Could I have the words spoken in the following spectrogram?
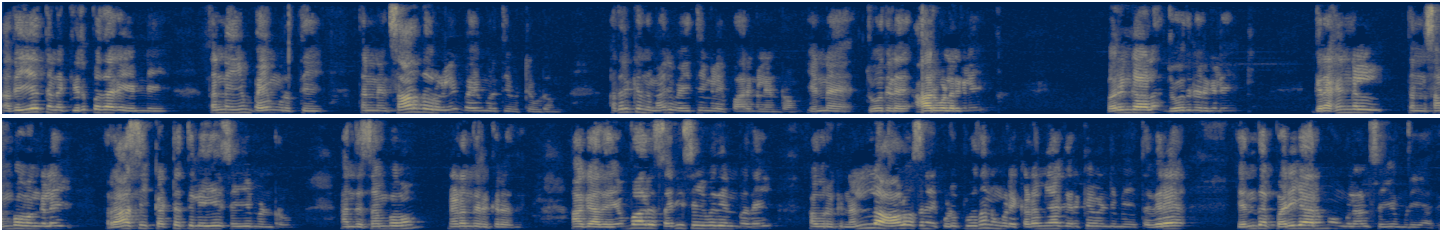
அதையே தனக்கு இருப்பதாக எண்ணி தன்னையும் பயமுறுத்தி தன்னை சார்ந்தவர்களையும் பயமுறுத்தி விட்டுவிடும். அதற்கு இந்த மாதிரி வைத்தியங்களை பாருங்கள் என்றோம். என்ன ஜோதிட ஆர்வலர்களே வருங்கால ஜோதிடர்களே கிரகங்கள் தன் சம்பவங்களை ராசி கட்டத்திலேயே செய்யும் என்றோம் அந்த சம்பவம் நடந்திருக்கிறது. ஆக அதை எவ்வாறு சரி செய்வது என்பதை அவருக்கு நல்ல ஆலோசனை கொடுப்பதுதான் உங்களுடைய கடமையாக இருக்க வேண்டுமே தவிர எந்த பரிகாரமும் உங்களால் செய்ய முடியாது.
